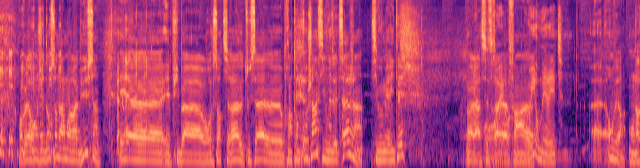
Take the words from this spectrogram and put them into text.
on va le ranger dans son armoire à bus. Et, euh, et puis bah on ressortira euh, tout ça euh, au printemps prochain si vous êtes sage, si vous méritez. Voilà, ce sera Ouais, la fin. euh, Oui, on mérite. euh, on verra. On en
